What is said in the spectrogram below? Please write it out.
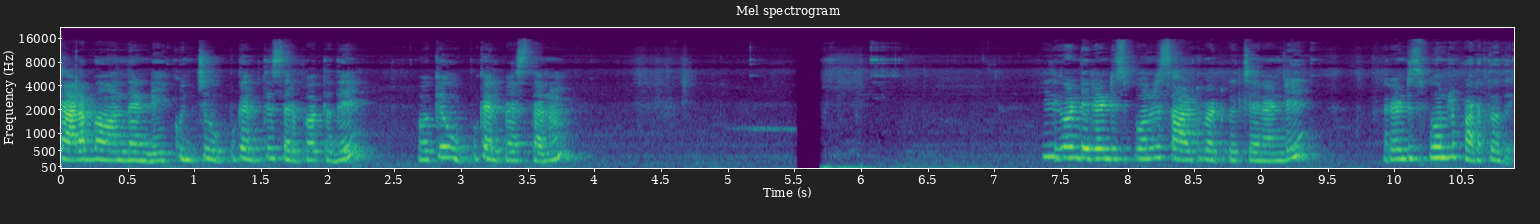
చాలా బాగుందండి. కొంచెం ఉప్పు కలిపితే సరిపోతుంది. ఓకే ఉప్పు కలిపేస్తాను. ఇదిగోండి రెండు స్పూన్లు సాల్ట్ పట్టుకొచ్చానండి. రెండు స్పూన్లు పడుతుంది.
